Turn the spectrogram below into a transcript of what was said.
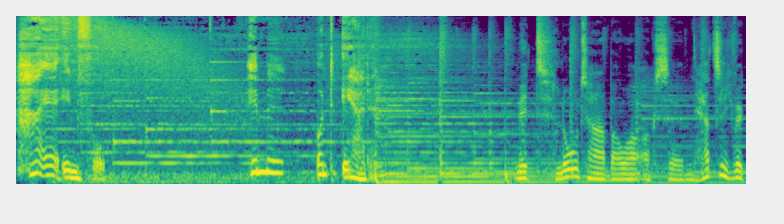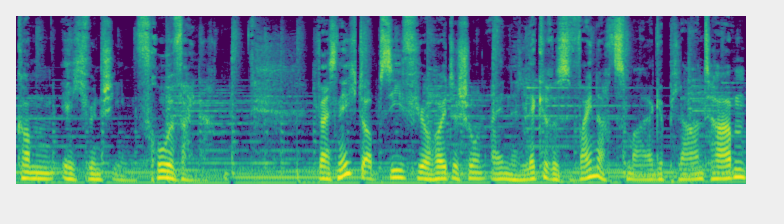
HR Info. Himmel und Erde. Mit Lothar Bauer-Ochse. Herzlich willkommen. Ich wünsche Ihnen frohe Weihnachten. Ich weiß nicht, ob Sie für heute schon ein leckeres Weihnachtsmahl geplant haben.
